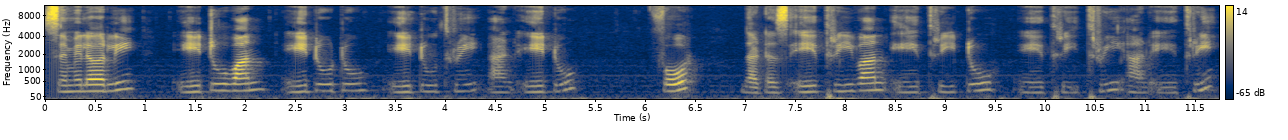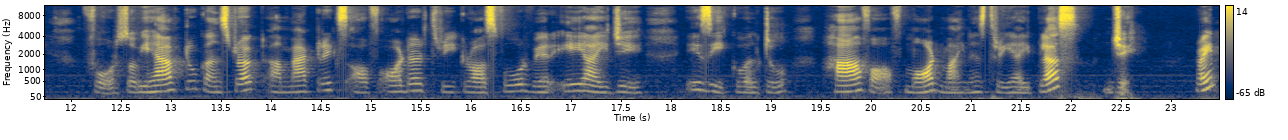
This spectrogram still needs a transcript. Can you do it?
similarly A two one A two two A two three and A two four that is A31, A32, A33 and A34. So we have to construct a matrix of order 3 cross 4 where Aij is equal to half of mod minus 3i plus j, right?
